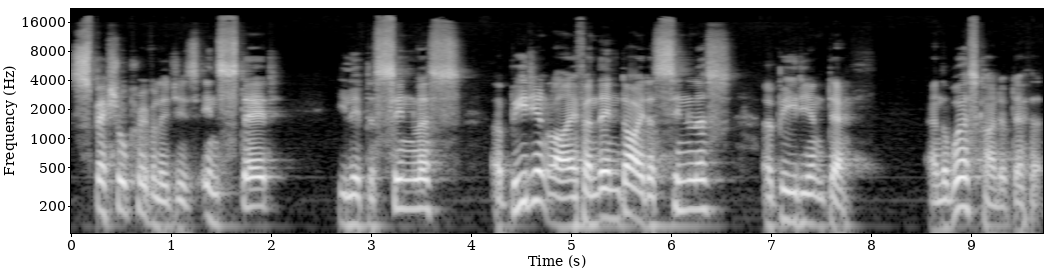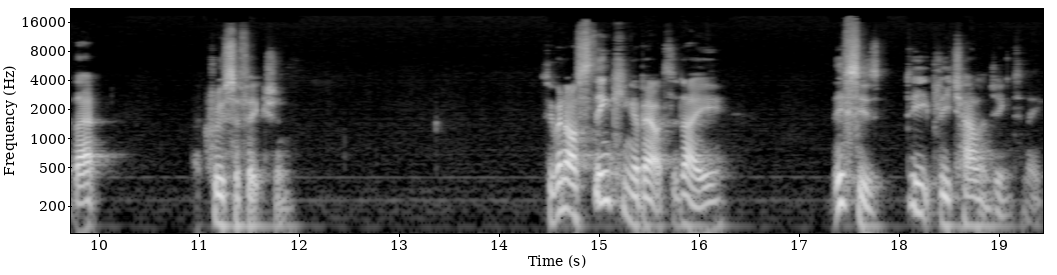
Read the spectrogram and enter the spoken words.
special privileges. Instead, he lived a sinless, obedient life and then died a sinless, obedient death. And the worst kind of death at that, a crucifixion. See, when I was thinking about today, this is deeply challenging to me.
